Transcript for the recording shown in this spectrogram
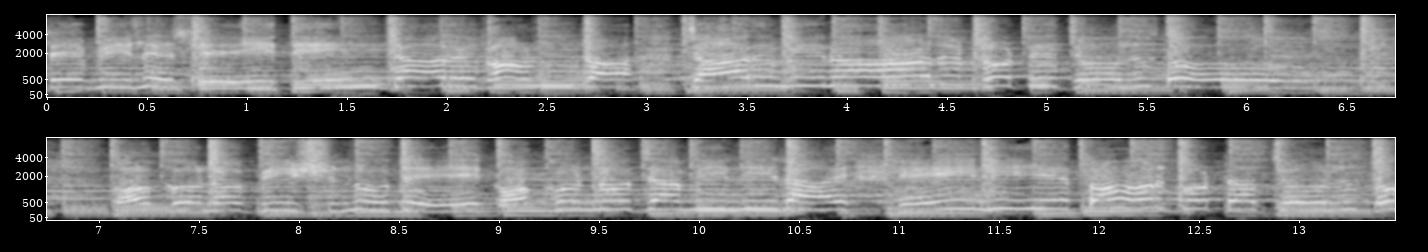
টেবিলে সেই তিন চার ঘণ্টা, চার মিনার ঠোঁটে জ্বলতো। কখনো বিষ্ণু দে কখনো যামিনী রায়, এই নিয়ে তর্কটা চলতো।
